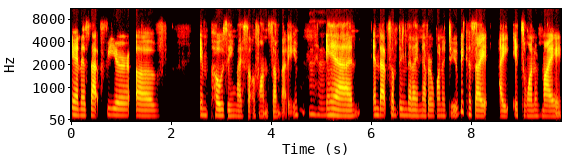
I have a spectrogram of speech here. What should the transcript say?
And is that fear of imposing myself on somebody mm-hmm. and and that's something that i never want to do because i i it's one of my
